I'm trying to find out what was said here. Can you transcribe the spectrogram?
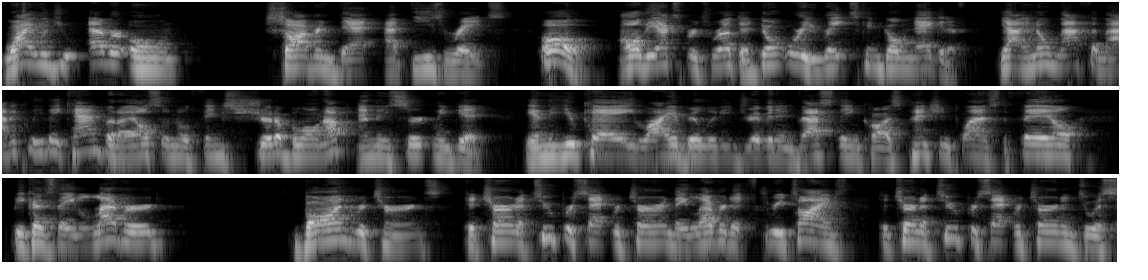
Why would you ever own sovereign debt at these rates? Oh, all the experts were out there. Don't worry, rates can go negative. Yeah, I know mathematically they can, but I also know things should have blown up, and they certainly did. In the UK, liability driven investing caused pension plans to fail because they levered bond returns to turn a 2% return. They levered it three times to turn a 2% return into a 6%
